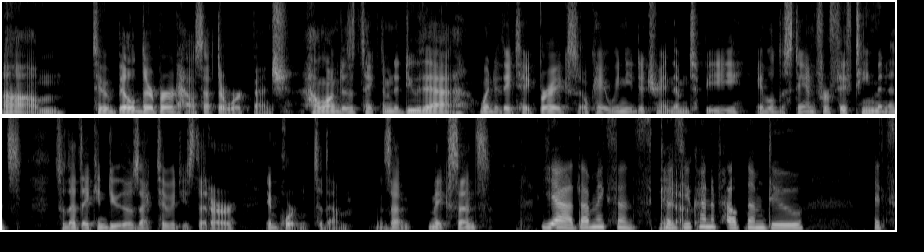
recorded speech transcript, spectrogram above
Um, to build their birdhouse at their workbench. How long does it take them to do that? When do they take breaks? Okay we need to train them to be able to stand for 15 minutes so that they can do those activities that are important to them. Does that make sense? Yeah that makes sense because yeah. you kind of help them do it's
